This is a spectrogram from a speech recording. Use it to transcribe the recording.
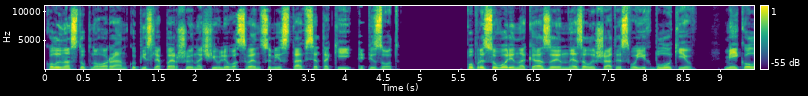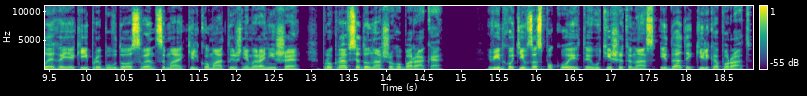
коли наступного ранку після першої ночівлі в Освенцумі стався такий епізод. Попри суворі накази не залишати своїх блоків, мій колега, який прибув до Освенцима кількома тижнями раніше, прокрався до нашого барака. Він хотів заспокоїти, утішити нас і дати кілька порад.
